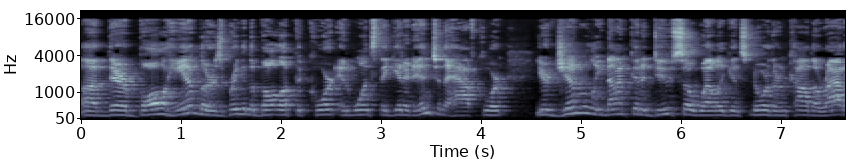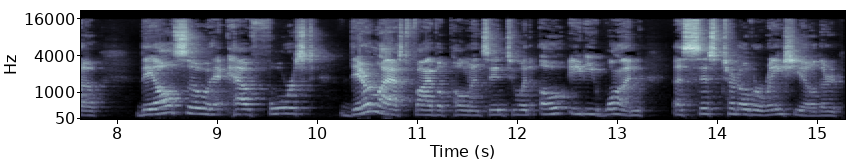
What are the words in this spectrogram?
uh, their ball handlers bringing the ball up the court, and once they get it into the half court, you're generally not going to do so well against Northern Colorado. They also have forced their last five opponents into an 081 assist turnover ratio. They're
